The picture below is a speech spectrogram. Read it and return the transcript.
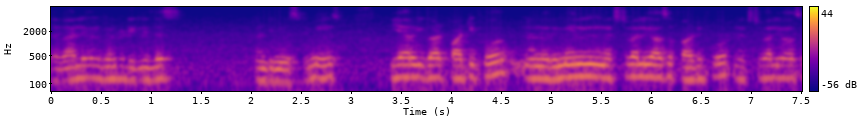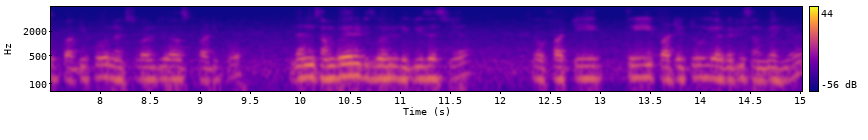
the value will going to decrease decreases continuously. Means here we got 44 and remaining next value also 44 next value also 44 next value also 44 then somewhere it is going to decrease decreases here. So 43 42 you are getting somewhere here.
